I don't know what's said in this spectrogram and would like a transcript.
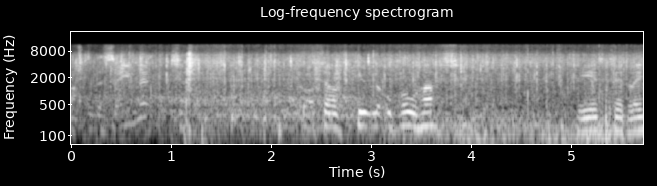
after this evening. So, got ourselves a cute little bull huss. He is tiddly,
